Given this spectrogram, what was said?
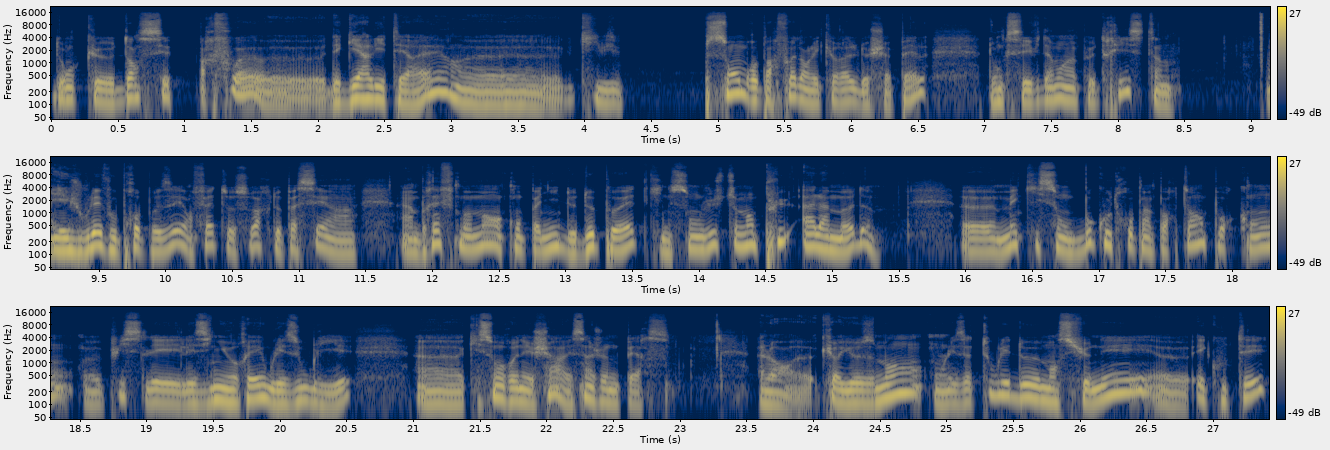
Donc euh, dans ces parfois euh, des guerres littéraires euh, qui sombrent parfois dans les querelles de chapelle. Donc c'est évidemment un peu triste. Et je voulais vous proposer en fait ce soir de passer un, bref moment en compagnie de deux poètes qui ne sont justement plus à la mode, euh, mais qui sont beaucoup trop importants pour qu'on euh, puisse les, ignorer ou les oublier, euh, qui sont René Char et Saint-Jean Perse. Alors, curieusement, on les a tous les deux mentionnés, écoutés,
